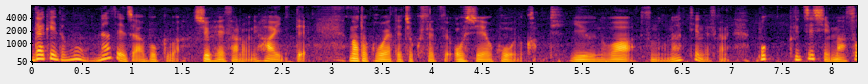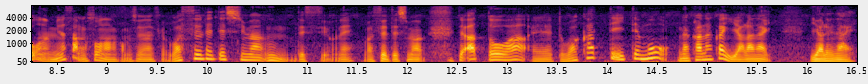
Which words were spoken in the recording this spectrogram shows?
だけども、なぜじゃあ僕は周平サロンに入って、またこうやって直接教えをこうのかっていうのは、その、何て言うんですかね、僕自身、まあそうなの、皆さんもそうなのかもしれないですけど、忘れてしまうんですよね。忘れてしまう。で、あとは、えっ、ー、と、分かっていても、なかなかやらない。やれない。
